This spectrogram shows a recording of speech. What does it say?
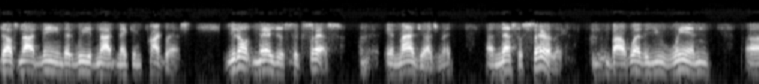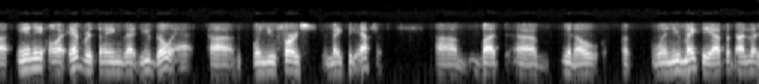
does not mean that we are not making progress. You don't measure success, in my judgment, uh, necessarily by whether you win uh, any or everything that you go at uh, when you first make the effort. Uh, but uh, you know, uh, when you make the effort, I let,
